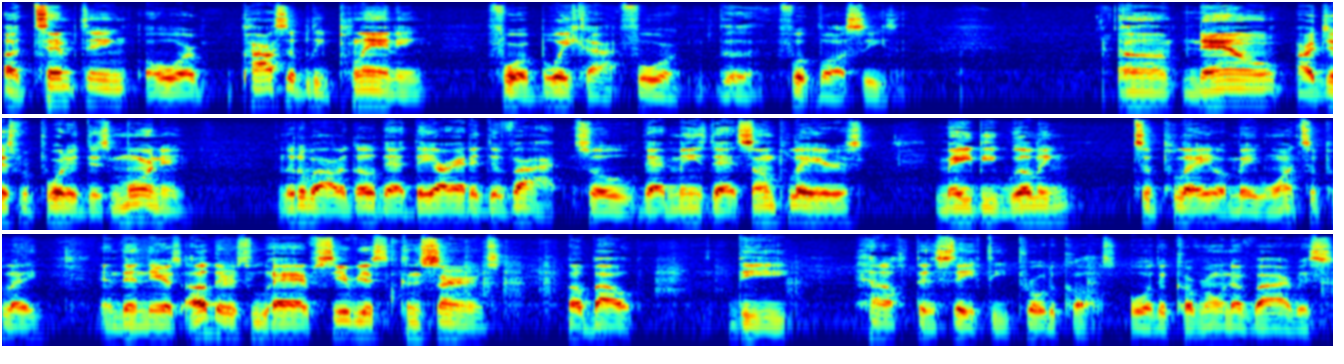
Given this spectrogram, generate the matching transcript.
attempting or possibly planning for a boycott for the football season. Um, now, I just reported this morning a little while ago that they are at a divide. So that means that some players may be willing to play or may want to play, and then there's others who have serious concerns about the health and safety protocols or the coronavirus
